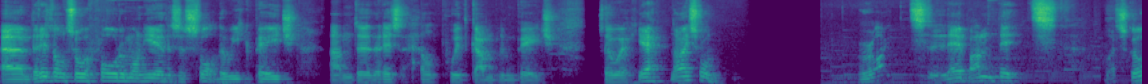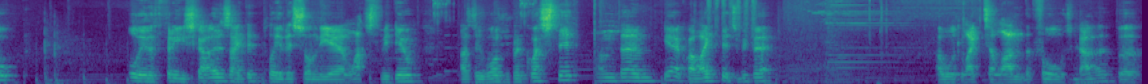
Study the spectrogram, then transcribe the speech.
Um, there is also a forum on here. There's a slot of the week page, and there is a help with gambling page. So yeah, nice one. Right, Le Bandits. Let's go. Only the three scatters. I did play this on the uh, last video as it was requested. And um, yeah, quite liked it to be fair. I would like to land the full scatter, but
